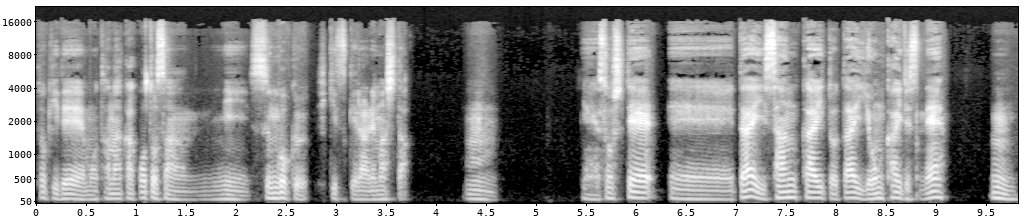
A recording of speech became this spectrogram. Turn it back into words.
時で、もう田中琴さんにすんごく引きつけられました。うん。えー、そして、えー、第3回と第4回ですね。うん。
